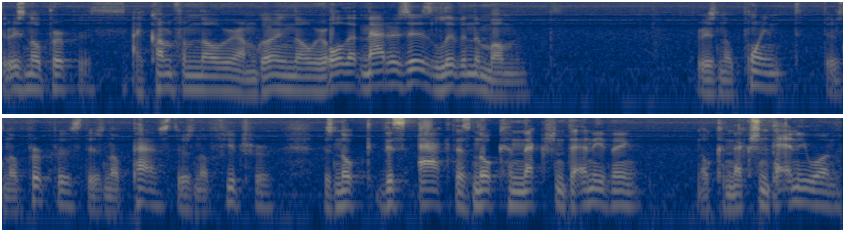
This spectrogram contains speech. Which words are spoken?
there is no purpose. I come from nowhere, I'm going nowhere. All that matters is live in the moment. There is no point, there's no purpose, there's no past, there's no future. There's no this act has no connection to anything, no connection to anyone.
